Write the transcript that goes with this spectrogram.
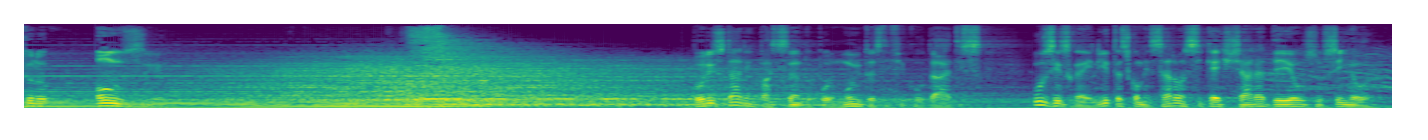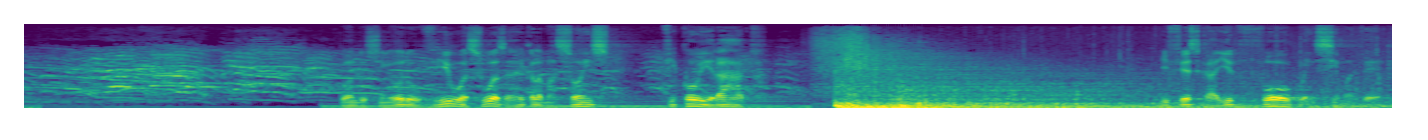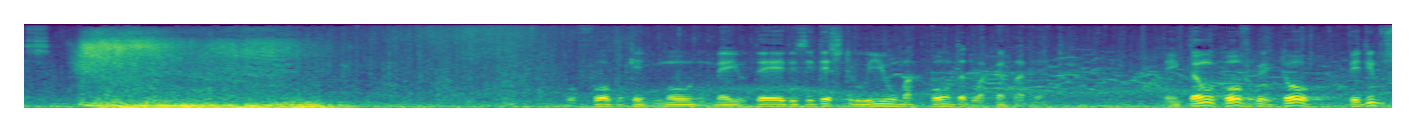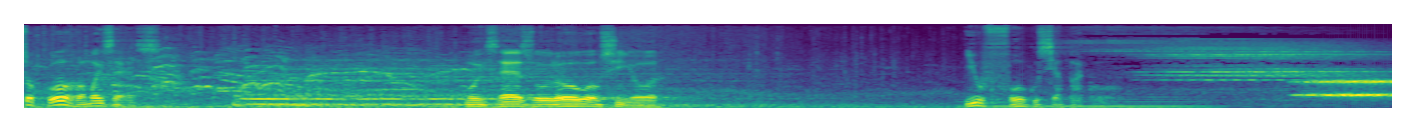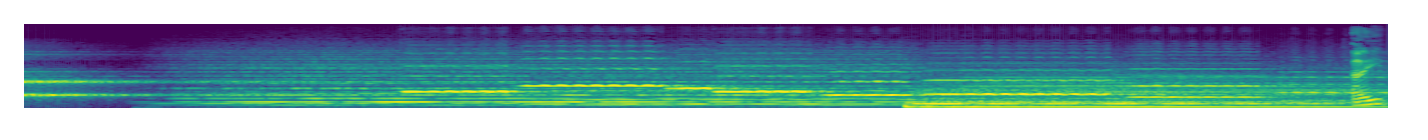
Capítulo 11 Por estarem passando por muitas dificuldades, os israelitas começaram a se queixar a Deus, o Senhor. Quando o Senhor ouviu as suas reclamações, ficou irado e fez cair fogo em cima deles. Fogo queimou no meio deles e destruiu uma ponta do acampamento. Então o povo gritou, pedindo socorro a Moisés. Moisés orou ao Senhor e o fogo se apagou.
